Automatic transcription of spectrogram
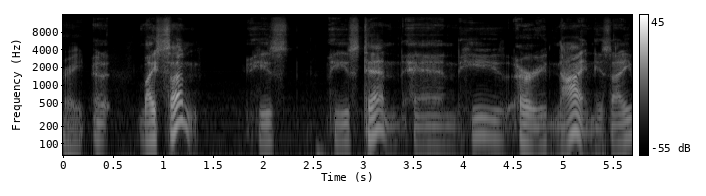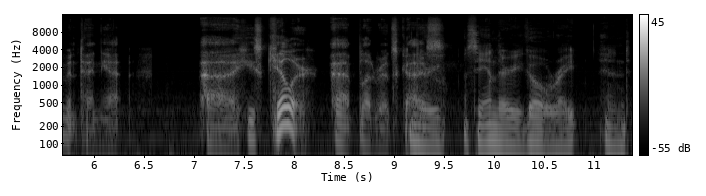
right? And my son he's he's 10 and he or 9 he's not even 10 yet uh he's killer at blood red There skies you, see, and there you go, right? And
